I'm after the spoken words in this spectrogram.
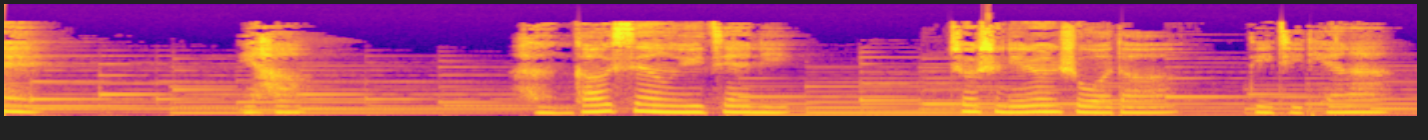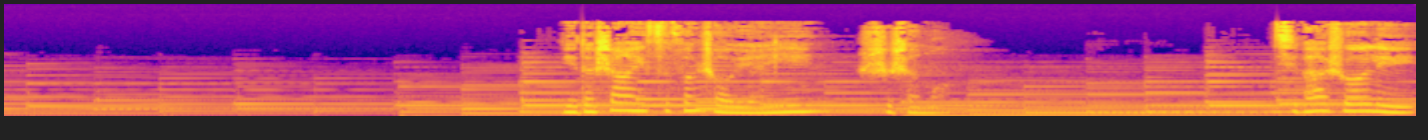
嘿，你好，很高兴遇见你。这是你认识我的第几天啦？你的上一次分手原因是什么？奇葩说里，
